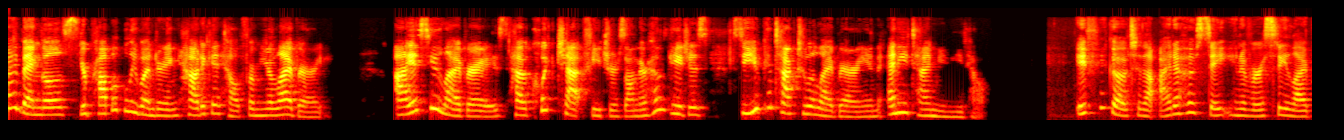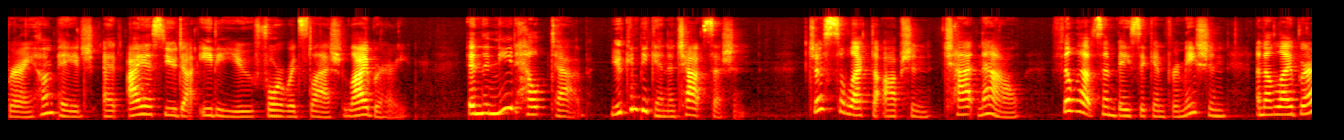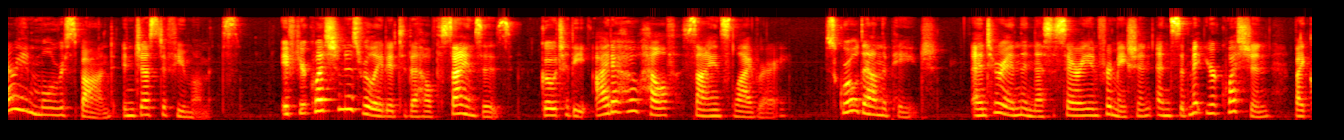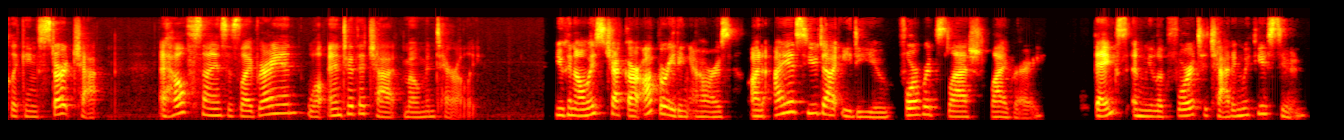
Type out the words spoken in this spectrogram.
Hi Bengals! You're probably wondering how to get help from your library. ISU libraries have quick chat features on their homepages so you can talk to a librarian anytime you need help. If you go to the Idaho State University Library homepage at isu.edu forward slash library, in the Need Help tab, you can begin a chat session. Just select the option Chat Now, fill out some basic information, and a librarian will respond in just a few moments. If your question is related to the health sciences, go to the Idaho Health Science Library. Scroll down the page, enter in the necessary information, and submit your question by clicking Start Chat. A health sciences librarian will enter the chat momentarily. You can always check our operating hours on isu.edu forward slash library. Thanks, and we look forward to chatting with you soon.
